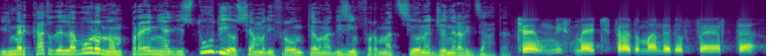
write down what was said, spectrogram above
Il mercato del lavoro non premia gli studi o siamo di fronte a una disinformazione generalizzata? C'è un mismatch tra domanda ed offerta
